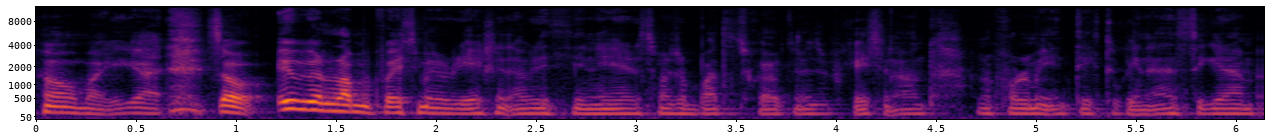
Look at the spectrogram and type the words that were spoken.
oh my god. So if you love my face my reaction. Everything here smash the button subscribe to notification on and follow me in tiktok and instagram.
